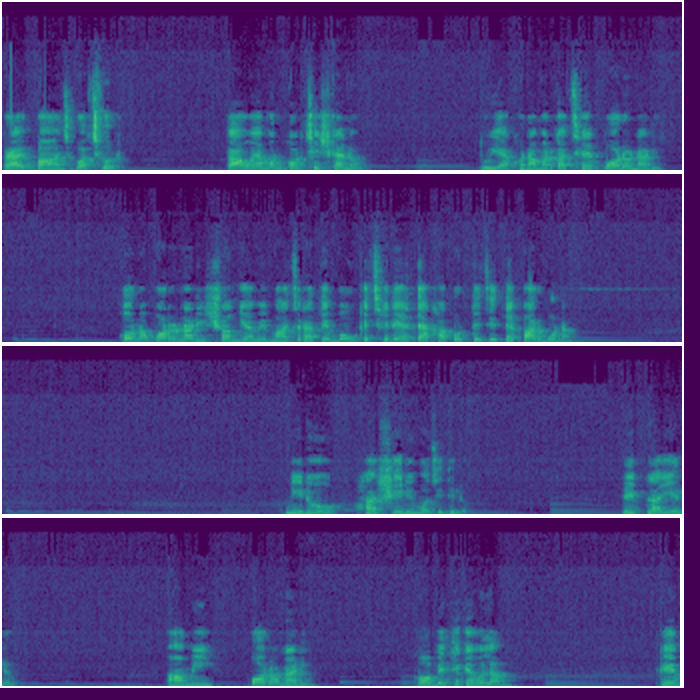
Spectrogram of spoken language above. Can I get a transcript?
প্রায় পাঁচ বছর। তাও এমন করছিস কেন? তুই এখন আমার কাছে পরনারী। কোনো পরনারীর সঙ্গে আমি মাঝরাতে বউকে ছেড়ে দেখা করতে যেতে পারব না। নিরু হাসির ইমোজি দিল। রিপ্লাই এলো, আমি পরনারী। কবে থেকে হলাম? প্রেম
